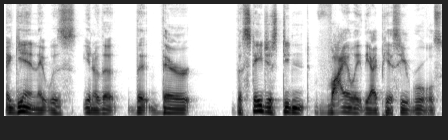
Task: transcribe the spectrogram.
again, it was you know the the there the stages didn't violate the IPSC rules,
